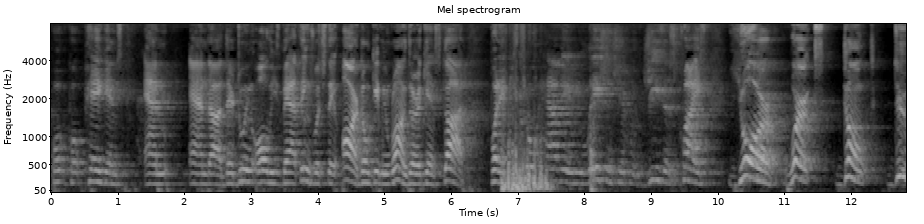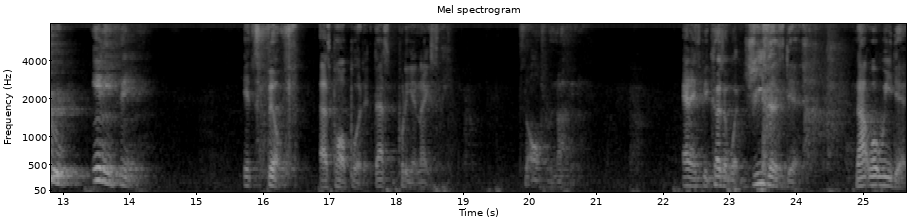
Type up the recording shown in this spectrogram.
quote quote pagans, and and uh, they're doing all these bad things, which they are. Don't get me wrong; they're against God. But if you don't have a relationship with Jesus Christ, your works don't do anything. It's filth, as Paul put it. That's putting it nicely. It's all for nothing. And it's because of what Jesus did, not what we did.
